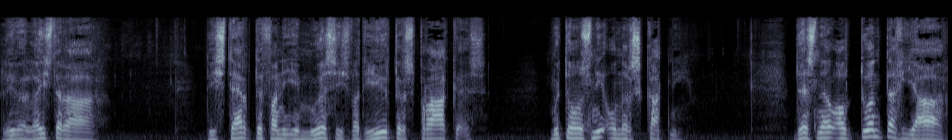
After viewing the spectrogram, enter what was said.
Liewe luisteraar, die sterkte van die emosies wat hier ter sprake is, moet ons nie onderskat nie. Dis nou al 20 jaar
